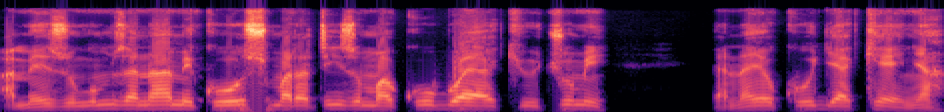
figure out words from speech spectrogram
amezungumza nami kuhusu matatizo makubwa ya kiuchumi yanayokuja Kenya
